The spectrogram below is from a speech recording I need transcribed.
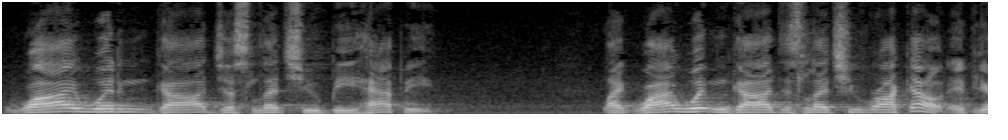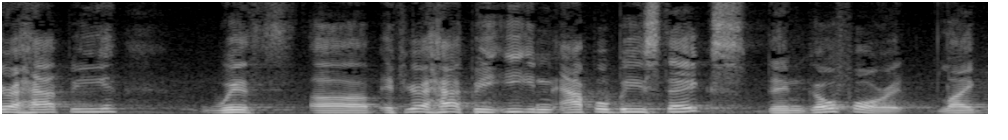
why wouldn't God just let you be happy? Like, why wouldn't God just let you rock out? If you're happy with, uh, if you're happy eating Applebee's steaks, then go for it. Like,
